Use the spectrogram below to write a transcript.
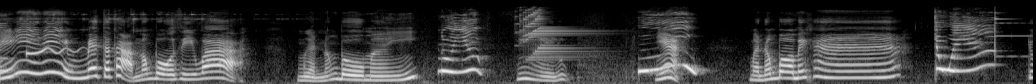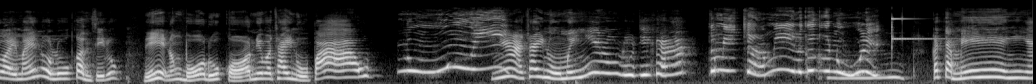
นี่นี่แม่จะถามน้องโบสิว่า เหมือนน้องโบไหมหน่อยอะนี่ไงลูกเนี่ยเหมือนน้องโบไหมคะจุ๋ยอะจ่วยไหมหนูรู้ก่อนสิลูกนี่น้องโบดูก่อนนี่ว่าใช่หนูเปล่าหนูเลยเนี่ยใช่หนูไหมเนี่ยลองดูสิคะ จะมีจ๋ามีแล้วก็คือหนูเลยอืมก็จะเม่งี้ไง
